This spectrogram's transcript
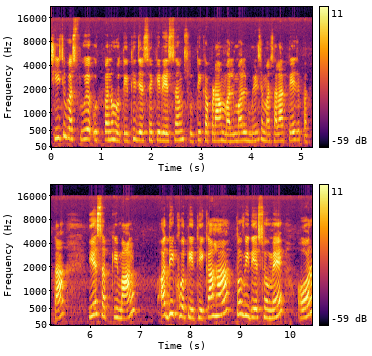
चीज़ वस्तुएँ उत्पन्न होती थी, जैसे कि रेशम, सूती कपड़ा, मलमल, मिर्च, मसाला, तेज पत्ता, ये सब की मांग अधिक होती थी। कहाँ? तो विदेशों में और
